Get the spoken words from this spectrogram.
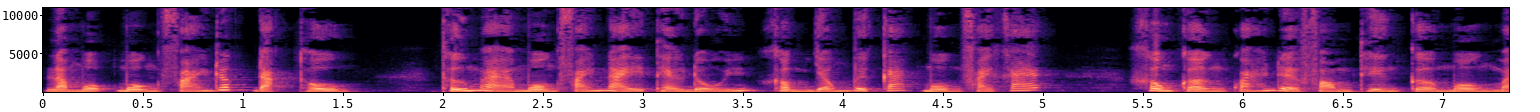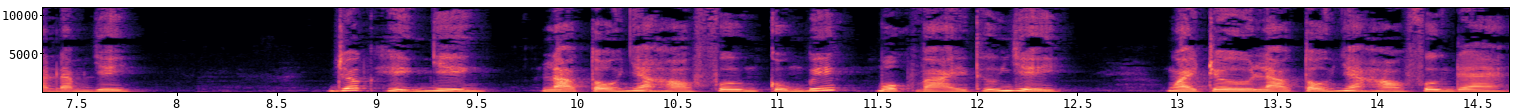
là một môn phái rất đặc thù. Thứ mà môn phái này theo đuổi không giống với các môn phái khác, không cần quá đề phòng thiên cơ môn mà làm gì. Rất hiển nhiên, lão tổ nhà họ Phương cũng biết một vài thứ gì. Ngoài trừ lão tổ nhà họ Phương ra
